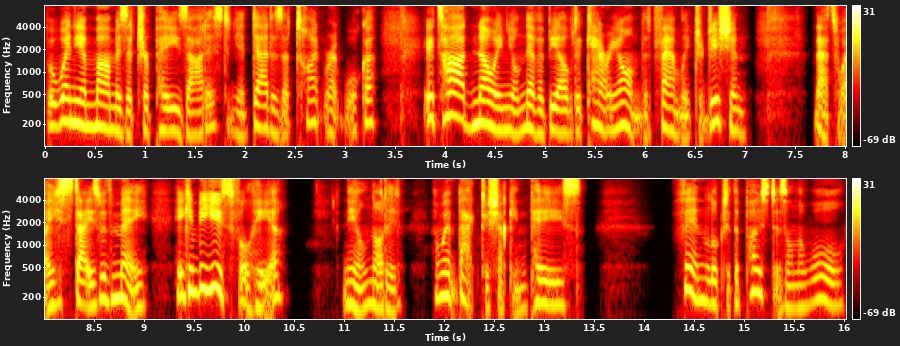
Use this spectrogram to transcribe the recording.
but when your mum is a trapeze artist and your dad is a tightrope walker, it's hard knowing you'll never be able to carry on the family tradition. That's why he stays with me. He can be useful here. Neil nodded and went back to shucking peas. Finn looked at the posters on the wall.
